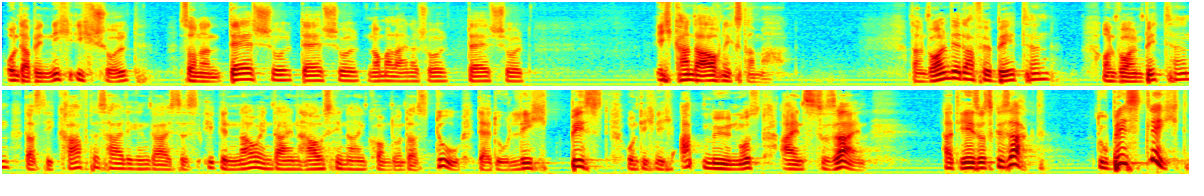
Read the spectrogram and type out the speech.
Und da bin nicht ich schuld, sondern der ist schuld, der ist schuld, nochmal einer schuld, der ist schuld. Ich kann da auch nichts dran machen. Dann wollen wir dafür beten, und wollen bitten, dass die Kraft des Heiligen Geistes genau in dein Haus hineinkommt und dass du, der du Licht bist und dich nicht abmühen musst, eins zu sein, hat Jesus gesagt. Du bist Licht,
